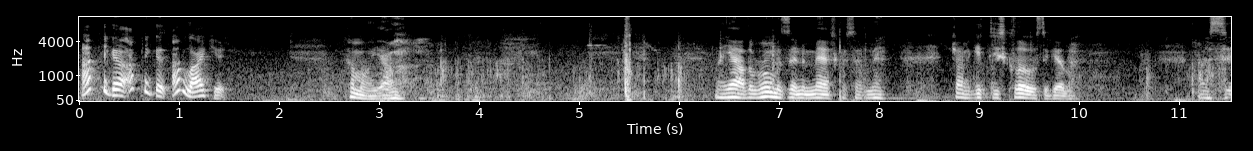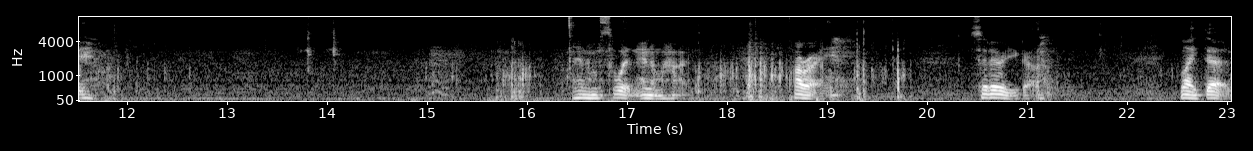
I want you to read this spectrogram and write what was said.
I think I, I think I, I like it. Come on, y'all. Now, y'all, the room is in a mess because I've been trying to get these clothes together. Let's see. And I'm sweating and I'm hot. All right. So there you go. Like that.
